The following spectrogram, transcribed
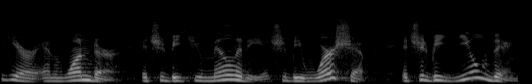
fear and wonder. It should be humility. It should be worship. It should be yielding.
